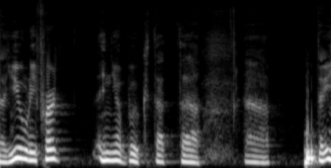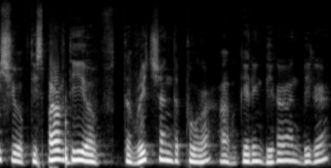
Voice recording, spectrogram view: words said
uh, you referred in your book that uh, uh, the issue of disparity of the rich and the poor are getting bigger and bigger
